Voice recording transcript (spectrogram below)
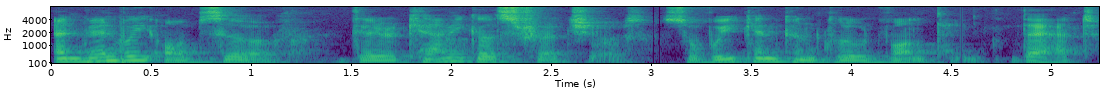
And when we observe their chemical structures, so we can conclude one thing, that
